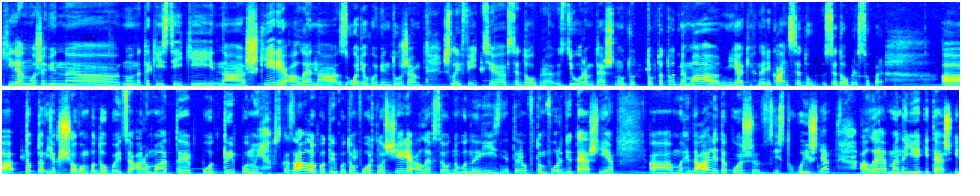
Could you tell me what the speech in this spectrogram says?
Кіліан, може, він е, ну, не такий стійкий на шкірі, але на з одягу він дуже шлейфіть, е, все добре. З Діором теж, ну тут, тобто тут нема ніяких нарікань, все, все добре, супер. А, тобто, якщо вам подобаються аромати по типу, ну я б сказала, по типу Lost Cherry, але все одно вони різні. В Ford теж є а, мигдалі, також, звісно, вишня. Але в мене є і теж і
